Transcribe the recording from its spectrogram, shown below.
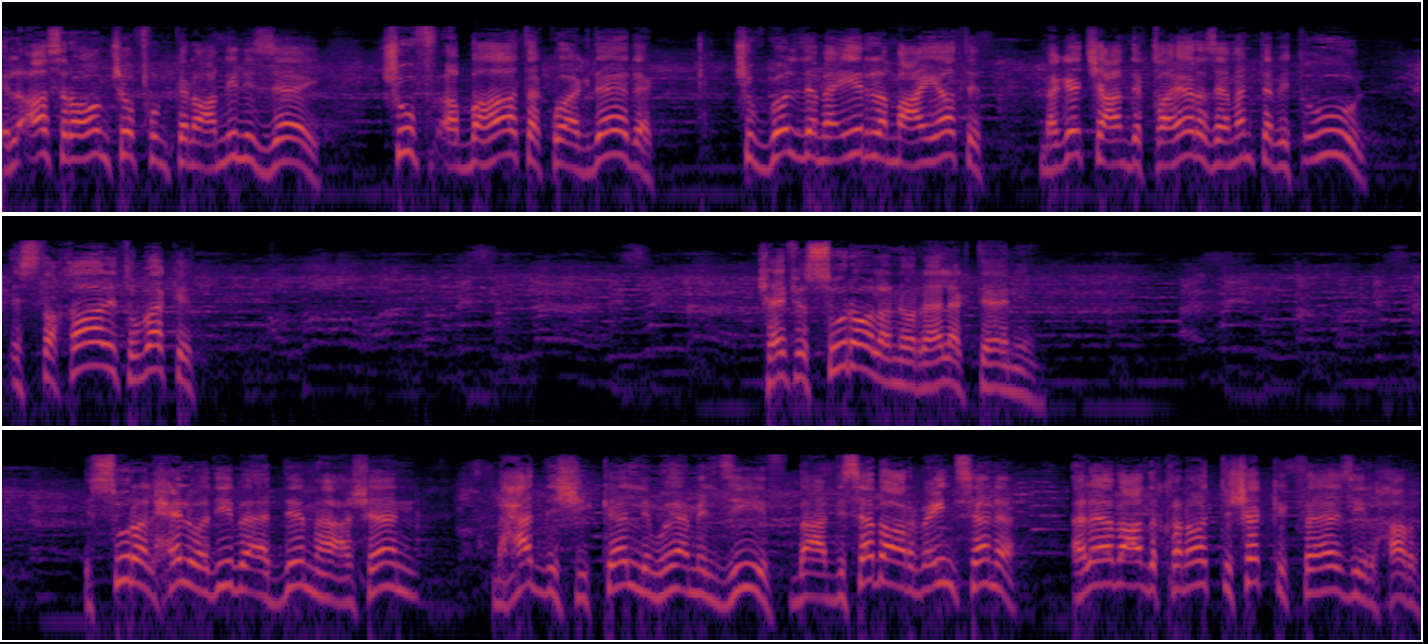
الأسرى هم شوفهم كانوا عاملين إزاي. شوف أبهاتك وأجدادك. شوف جولدا مائير لما عيطت. ما جتش عند القاهرة زي ما انت بتقول. استقالت وبكت. شايف الصورة ولا نوريها لك تاني؟ الصورة الحلوة دي بقدمها عشان محدش يتكلم ويعمل زيف. بعد 47 سنة ألاقي بعض القنوات تشكك في هذه الحرب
